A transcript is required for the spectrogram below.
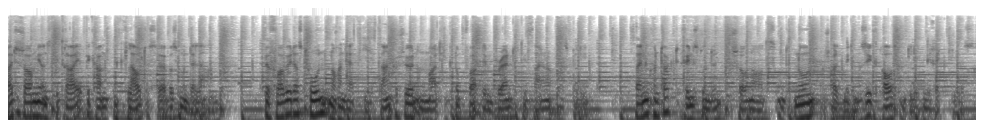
Heute schauen wir uns die drei bekannten Cloud-Service-Modelle an. Bevor wir das tun, noch ein herzliches Dankeschön an Martin Knupfer, dem Brand Designer aus Berlin. Seinen Kontakt findest du in den Show Notes. Und nun schalten wir die Musik aus und legen direkt los.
